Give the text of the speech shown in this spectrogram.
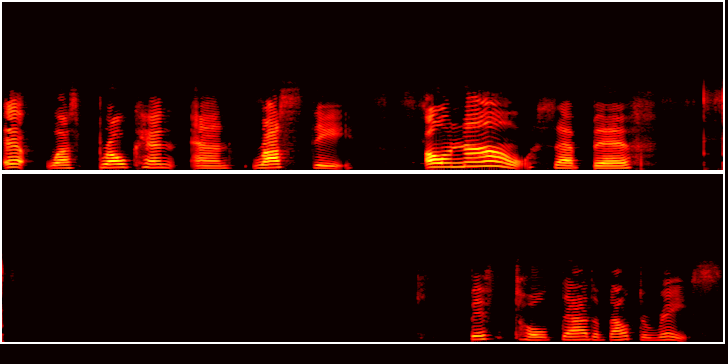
it was broken and rusty. Oh no, said Biff. Biff told Dad about the race.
